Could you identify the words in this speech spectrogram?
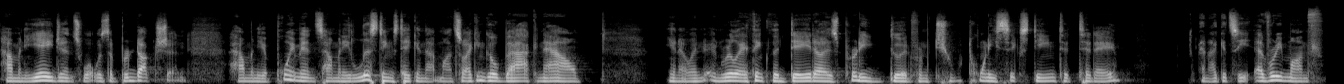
How many agents, what was the production, how many appointments, how many listings taken that month. So I can go back now, you know, and, and really I think the data is pretty good from 2016 to today. And I could see every month,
